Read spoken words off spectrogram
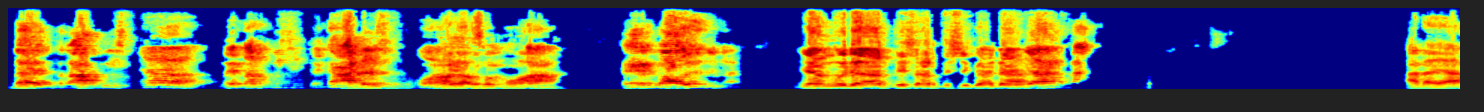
dari terapisnya, metafisikanya ada semua. Ada semua. Herbalnya juga Yang udah artis-artis juga ada. yang Ada ya.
